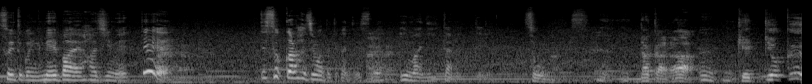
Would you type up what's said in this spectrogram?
そういうところに芽生え始めて、はいはいはい。でそこから始まったって感じですね、はいはい。今に至るっていう、そうなんですうんだから、うんうん。結局、はい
